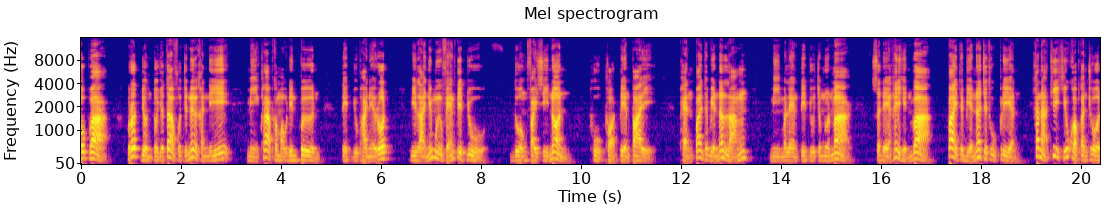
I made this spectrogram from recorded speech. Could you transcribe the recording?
พบว่า รถยนต์โตโยต้าฟอร์จูเนอร์คันนี้ มีคราบขม่าวดินปืน ติดอยู่ภายในรถ มีลายนิ้วมือแฝงติดอยู่ ดวงไฟซีนอน ถูกถอดเปลี่ยนไป แผ่นป้ายทะเบียนด้านหลัง มีแมลงติดอยู่จำนวนมาก แสดงให้เห็นว่าป้ายทะเบียนน่าจะถูกเปลี่ยน ขณะที่คิ้วขอบกันชน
